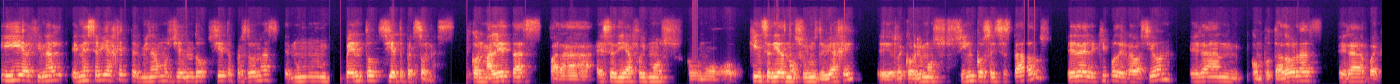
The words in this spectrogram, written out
Y al final, en ese viaje terminamos yendo siete personas en un vento, siete personas, con maletas. Para ese día fuimos como 15 días nos fuimos de viaje, eh, recorrimos cinco o seis estados. Era el equipo de grabación, eran computadoras, era, bueno,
